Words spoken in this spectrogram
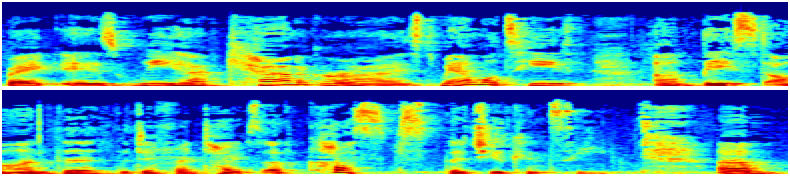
right, is we have categorized mammal teeth um, based on the, the different types of cusps that you can see. Um,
